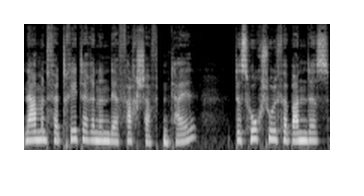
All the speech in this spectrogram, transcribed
nahmen Vertreterinnen der Fachschaften teil, des Hochschulverbandes,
